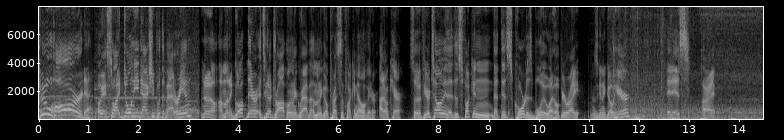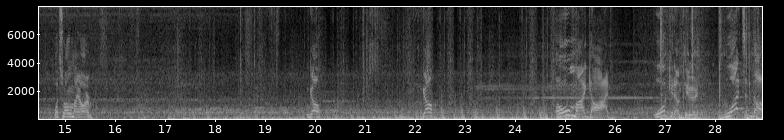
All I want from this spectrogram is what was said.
Too hard! Okay, so I don't need to actually put the battery in? No, no, I'm gonna go up there, it's gonna drop, I'm gonna grab it, I'm gonna go press the fucking elevator. I don't care. So if you're telling me that this fucking, that this cord is blue, I hope you're right. I'm just gonna go here. It is. Alright. What's wrong with my arm? Go. Go. Oh my god. Look at him, dude. What the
